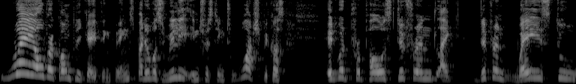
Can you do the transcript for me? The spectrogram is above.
way overcomplicating things, but it was really interesting to watch because it would propose different like different ways to,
